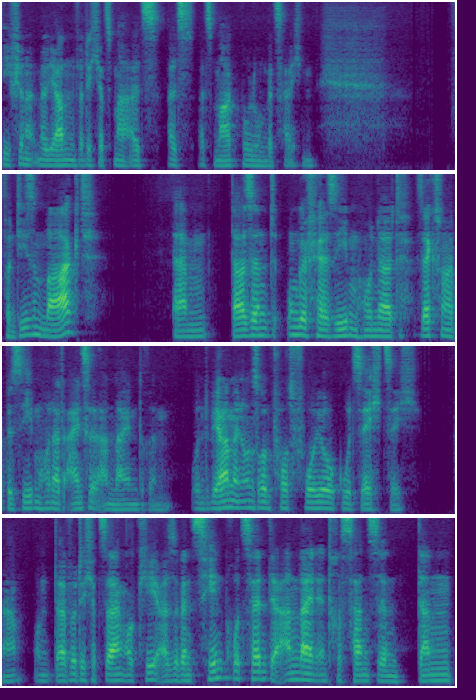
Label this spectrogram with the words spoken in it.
die 400 Milliarden würde ich jetzt mal als, als, als Marktvolumen bezeichnen. Von diesem Markt ähm, da sind ungefähr 700, 600 bis 700 Einzelanleihen drin. Und wir haben in unserem Portfolio gut 60. Ja? Und da würde ich jetzt sagen, okay, also wenn 10% der Anleihen interessant sind, dann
